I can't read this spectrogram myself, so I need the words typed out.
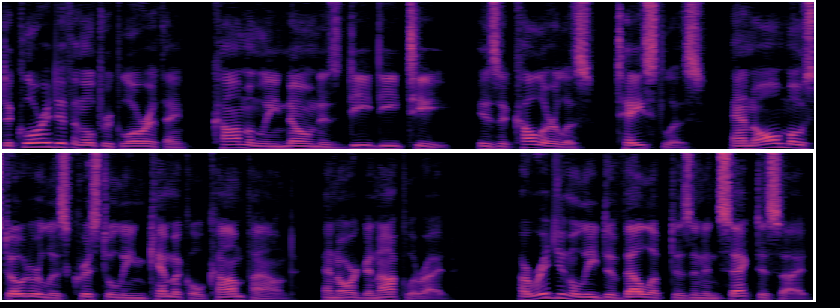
Dichlorodiphenyltrichloroethane, commonly known as DDT, is a colorless, tasteless, and almost odorless crystalline chemical compound, an organochloride. Originally developed as an insecticide,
